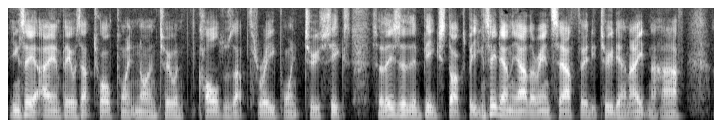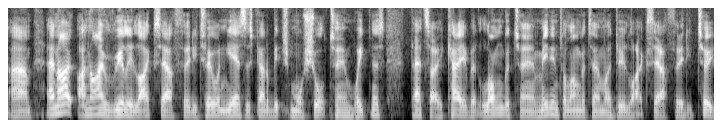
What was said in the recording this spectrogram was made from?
You can see AMP was up 12.92 and Coles was up 3.26. So these are the big stocks. But you can see down the other end, South 32 down 8.5. Um, and, I, and I really like South 32. And yes, it's got a bit more short term weakness. That's okay. But longer term, medium to longer term, I do like South 32.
